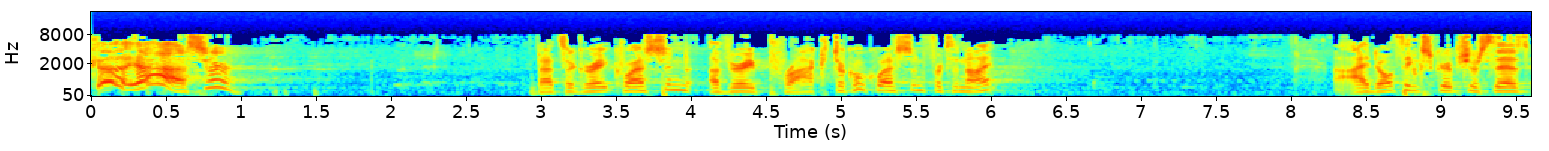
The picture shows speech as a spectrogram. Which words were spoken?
Good, yeah, sure. That's a great question, a very practical question for tonight. I don't think Scripture says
